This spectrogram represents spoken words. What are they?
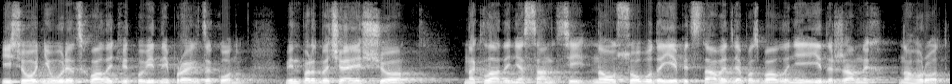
і сьогодні уряд схвалить відповідний проект закону. Він передбачає, що накладення санкцій на особу дає підстави для позбавлення її державних нагород.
